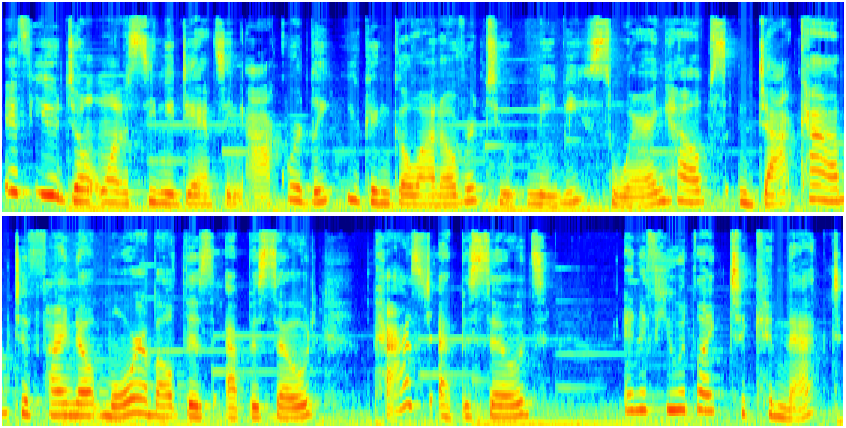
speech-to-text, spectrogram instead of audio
if you don't want to see me dancing awkwardly, you can go on over to maybeswearinghelps.com to find out more about this episode, past episodes, and if you would like to connect,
